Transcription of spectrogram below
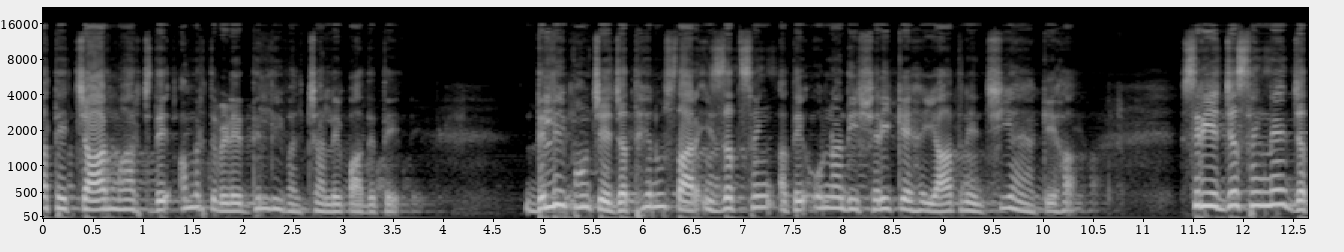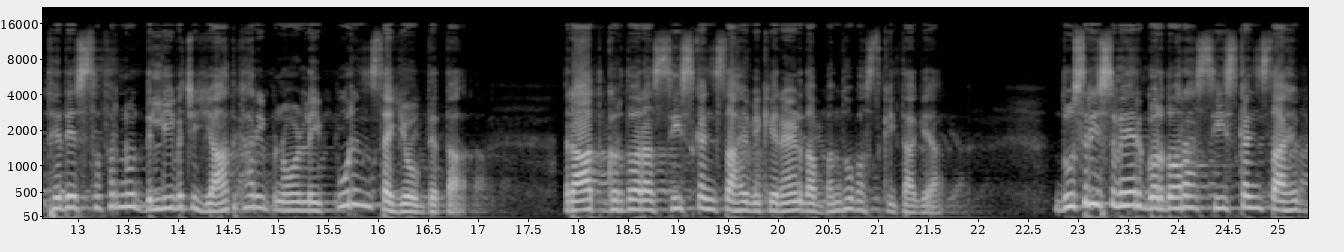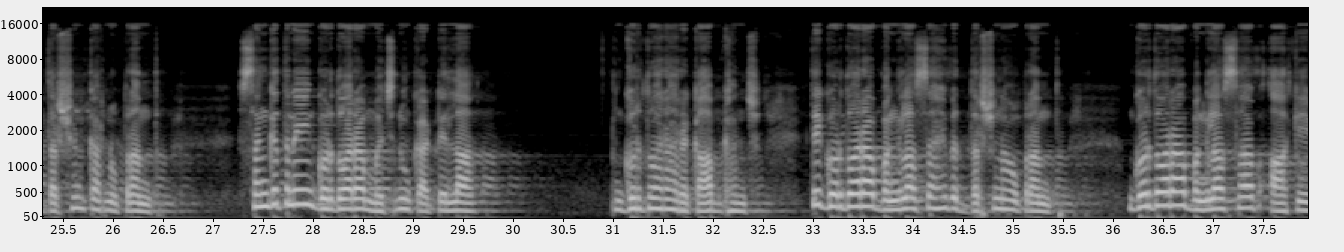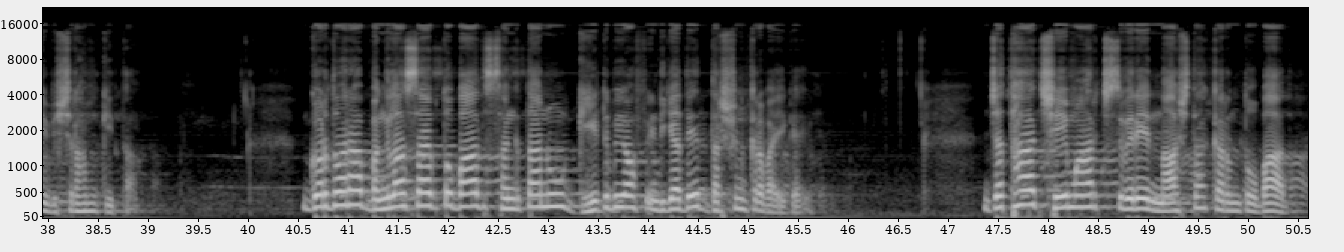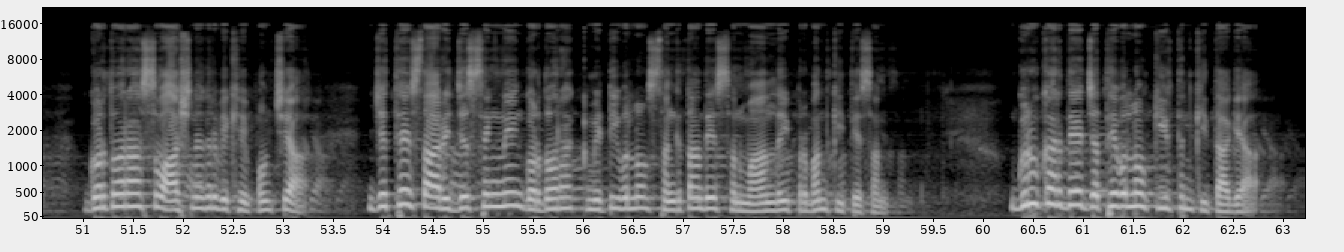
ਅਤੇ 4 ਮਾਰਚ ਦੇ ਅੰਮ੍ਰਿਤ ਵੇਲੇ ਦਿੱਲੀ ਵੱਲ ਚਾਲੇ ਪਾ ਦਿੱਤੇ। ਦਿੱਲੀ ਪਹੁੰਚੇ ਜਥੇ ਨੂੰ ਸਰ ਇੱਜ਼ਤ ਸਿੰਘ ਅਤੇ ਉਹਨਾਂ ਦੀ ਸ਼ਰੀਕੇ ਹਯਾਤ ਨੇ ਜੀ ਆਇਆਂ ਕਿਹਾ। ਸ੍ਰੀ ਇੱਜ਼ਤ ਸਿੰਘ ਨੇ ਜਥੇ ਦੇ ਸਫ਼ਰ ਨੂੰ ਦਿੱਲੀ ਵਿੱਚ ਯਾਦਗਾਰੀ ਬਣਾਉਣ ਲਈ ਪੂਰਨ ਸਹਿਯੋਗ ਦਿੱਤਾ। ਰਾਤ ਗੁਰਦੁਆਰਾ ਸੀਸਗੰਜ ਸਾਹਿਬ ਵਿਖੇ ਰਹਿਣ ਦਾ ਬੰਦੋਬਸਤ ਕੀਤਾ ਗਿਆ। ਦੂਸਰੀ ਸਵੇਰ ਗੁਰਦੁਆਰਾ ਸੀਸਗੰਜ ਸਾਹਿਬ ਦਰਸ਼ਨ ਕਰਨ ਉਪਰੰਤ ਸੰਗਤ ਨੇ ਗੁਰਦੁਆਰਾ ਮਜਨੂ ਕਾ ਟਿੱਲਾ, ਗੁਰਦੁਆਰਾ ਰਕਾਬਗੰਜ ਤੇ ਗੁਰਦੁਆਰਾ ਬੰਗਲਾ ਸਾਹਿਬ ਦਰਸ਼ਨਾਂ ਉਪਰੰਤ ਗੁਰਦੁਆਰਾ ਬੰਗਲਾ ਸਾਹਿਬ ਆ ਕੇ ਵਿਸ਼ਰਾਮ ਕੀਤਾ। ਗੁਰਦੁਆਰਾ ਬੰਗਲਾ ਸਾਹਿਬ ਤੋਂ ਬਾਅਦ ਸੰਗਤਾਂ ਨੂੰ ਗੇਟਵੇ ਆਫ ਇੰਡੀਆ ਦੇ ਦਰਸ਼ਨ ਕਰਵਾਏ ਗਏ। ਜਥਾ 6 ਮਾਰਚ ਸਵੇਰੇ ਨਾਸ਼ਤਾ ਕਰਨ ਤੋਂ ਬਾਅਦ ਗੁਰਦੁਆਰਾ ਸੁਭਾਸ਼ ਨਗਰ ਵਿਖੇ ਪਹੁੰਚਿਆ, ਜਿੱਥੇ ਸਰ ਇੱਜਤ ਸਿੰਘ ਨੇ ਗੁਰਦੁਆਰਾ ਕਮੇਟੀ ਵੱਲੋਂ ਸੰਗਤਾਂ ਦੇ ਸਨਮਾਨ ਲਈ ਪ੍ਰਬੰਧ ਕੀਤੇ ਸਨ। ਗੁਰੂ ਘਰ ਦੇ ਜਥੇ ਵੱਲੋਂ ਕੀਰਤਨ ਕੀਤਾ ਗਿਆ।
